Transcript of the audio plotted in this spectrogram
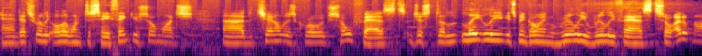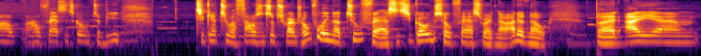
and that's really all I want to say. Thank you so much. Uh, the channel is growing so fast. Just uh, lately, it's been going really, really fast. So I don't know how, how fast it's going to be to get to a thousand subscribers. Hopefully not too fast. It's going so fast right now. I don't know, but I um,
